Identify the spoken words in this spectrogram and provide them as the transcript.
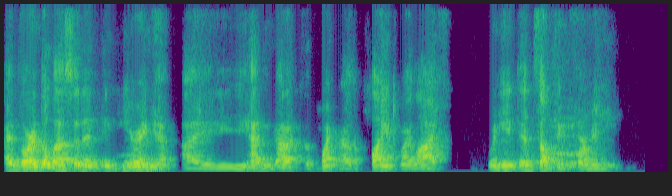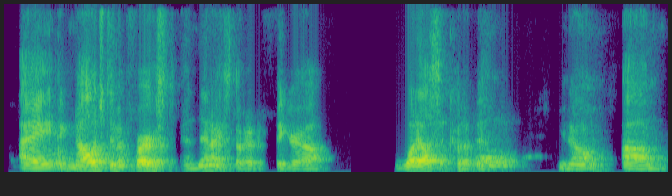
I learned the lesson in, in hearing it. I hadn't got it to the point where I was applying it to my life. When He did something for me, I acknowledged Him at first, and then I started to figure out what else it could have been. You know, um,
